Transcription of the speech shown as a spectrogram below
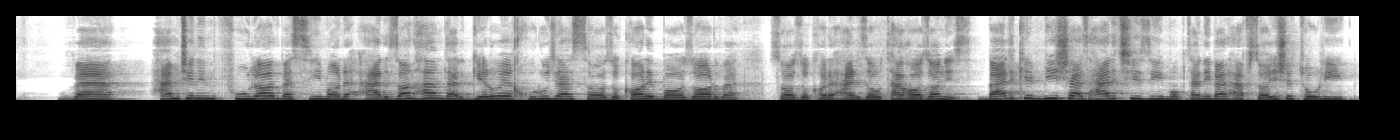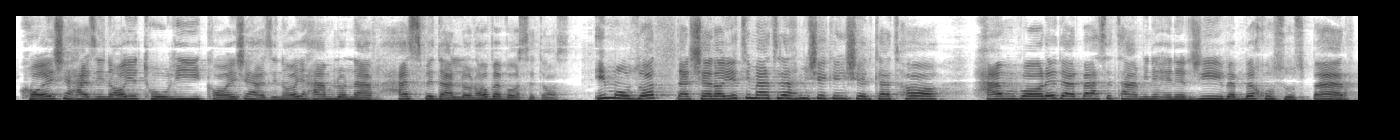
و همچنین فولاد و سیمان ارزان هم در گروه خروج از سازوکار بازار و سازوکار عرضه و تقاضا نیست بلکه بیش از هر چیزی مبتنی بر افزایش تولید کاهش هزینه های تولید کاهش هزینه های حمل و نقل حذف دلال ها و واسطه است. این موضوعات در شرایطی مطرح میشه که این شرکت ها همواره در بحث تامین انرژی و به خصوص برق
